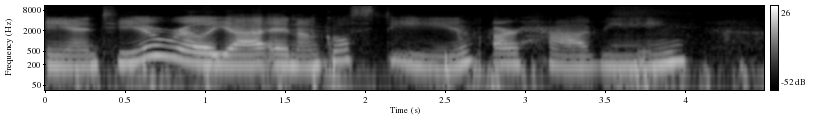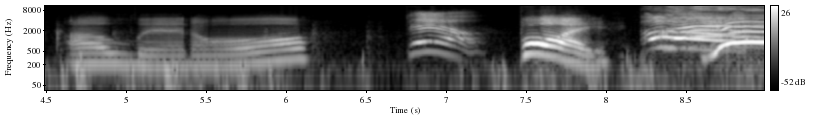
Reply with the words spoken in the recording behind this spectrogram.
Auntie Aurelia and Uncle Steve are having a little boy. Oh!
